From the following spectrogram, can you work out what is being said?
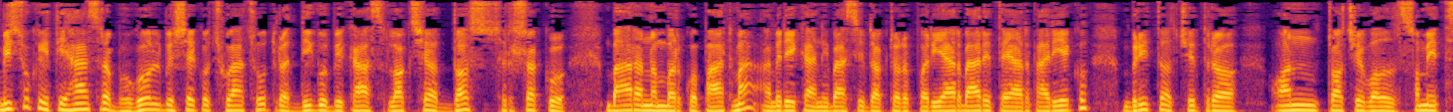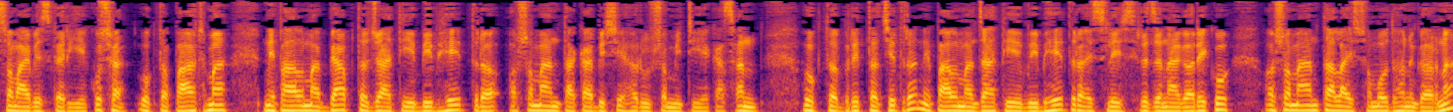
विश्वको इतिहास र भूगोल विषयको छुवाछुत र दिगो विकास लक्ष्य दश शीर्षकको बाह्र नम्बरको पाठमा अमेरिका निवासी डाक्टर परियारबारे तयार पारिएको वृत्त चित्र अनटचेबल समेत समावेश गरिएको छ। उक्त पाठमा नेपालमा व्याप्त जातीय विभेद र असमानताका विषयहरू समेटिएका छन्। उक्त वृत्तचित्र नेपालमा जातीय विभेद र यसले सृजना गरेको असमानतालाई सम्बोधन गर्न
